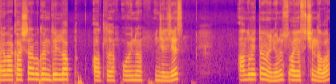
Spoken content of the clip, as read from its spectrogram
Merhaba arkadaşlar. Bugün Drillab adlı oyunu inceleyeceğiz. Android'den oynuyoruz. iOS için de var.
